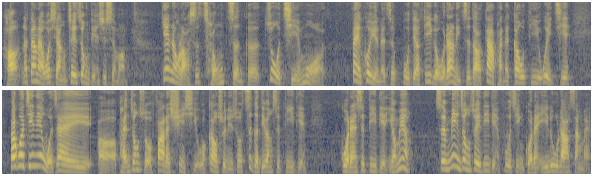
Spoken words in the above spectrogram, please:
好，那当然，我想最重点是什么？燕龙老师从整个做节目带会员的这步调，第一个，我让你知道大盘的高低位阶。包括今天我在呃盘中所发的讯息，我告诉你说这个地方是低点，果然是低点，有没有？是命中最低点附近，果然一路拉上来。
